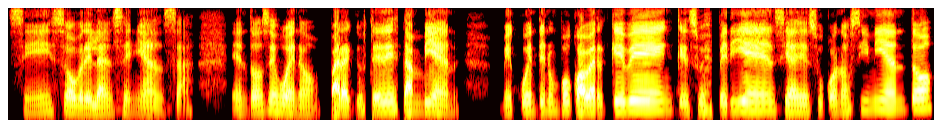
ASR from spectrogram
¿sí? Sobre la enseñanza. Entonces, bueno, para que ustedes también me cuenten un poco a ver qué ven, qué es su experiencia, de su conocimiento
